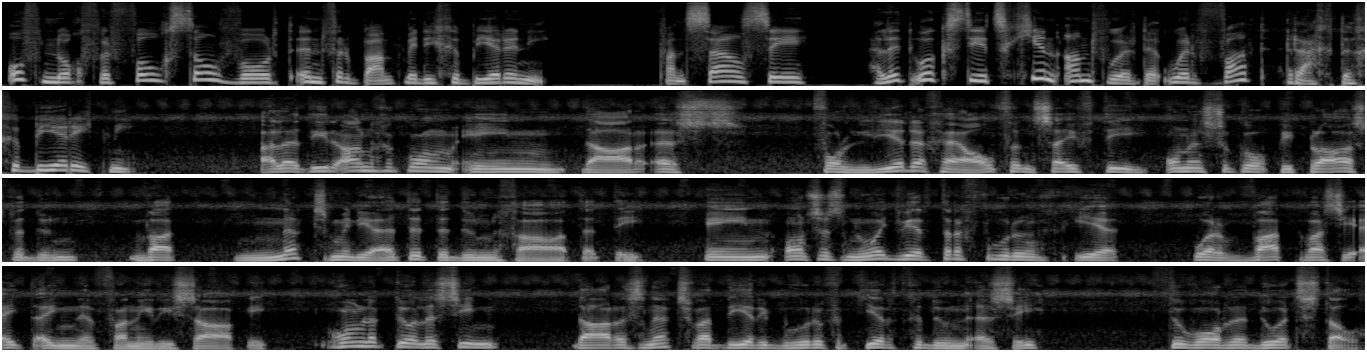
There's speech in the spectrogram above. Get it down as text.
of nog vervolg sal word in verband met die gebeure nie. Van Sel sê hulle het ook steeds geen antwoorde oor wat regtig gebeur het nie. Hulle het hier aangekom en daar is volledige health and safety ondersoeke op die plaas gedoen wat niks met die hitte te doen gehad het nie. En ons is nooit weer terugvoering gegee oor wat was die uiteinde van hierdie saak nie. Oomblik toe hulle sien daar is niks wat deur die boere verkeerd gedoen is nie, toe word dit doodstil.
